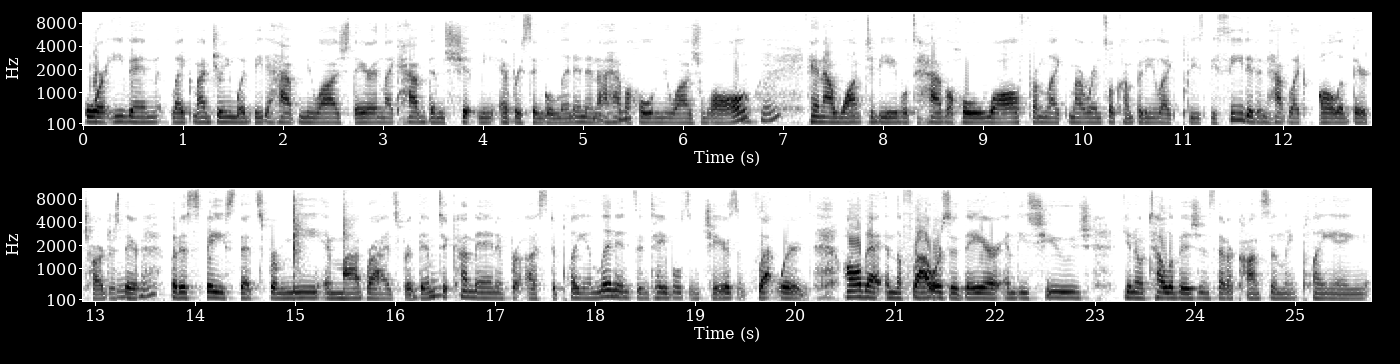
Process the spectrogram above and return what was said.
or even like my dream would be to have Nuage there and like have them ship me every single linen, and I have a mm-hmm. whole Nuage wall, and I want to be able to have a whole wall from like my rental company, like please be seated, and have like all of their charges there, but a space that's for me and my brides for them to come in and for us to play in linens and tables and chairs and flatware and all that and the flowers are there and these huge you know televisions that are constantly playing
